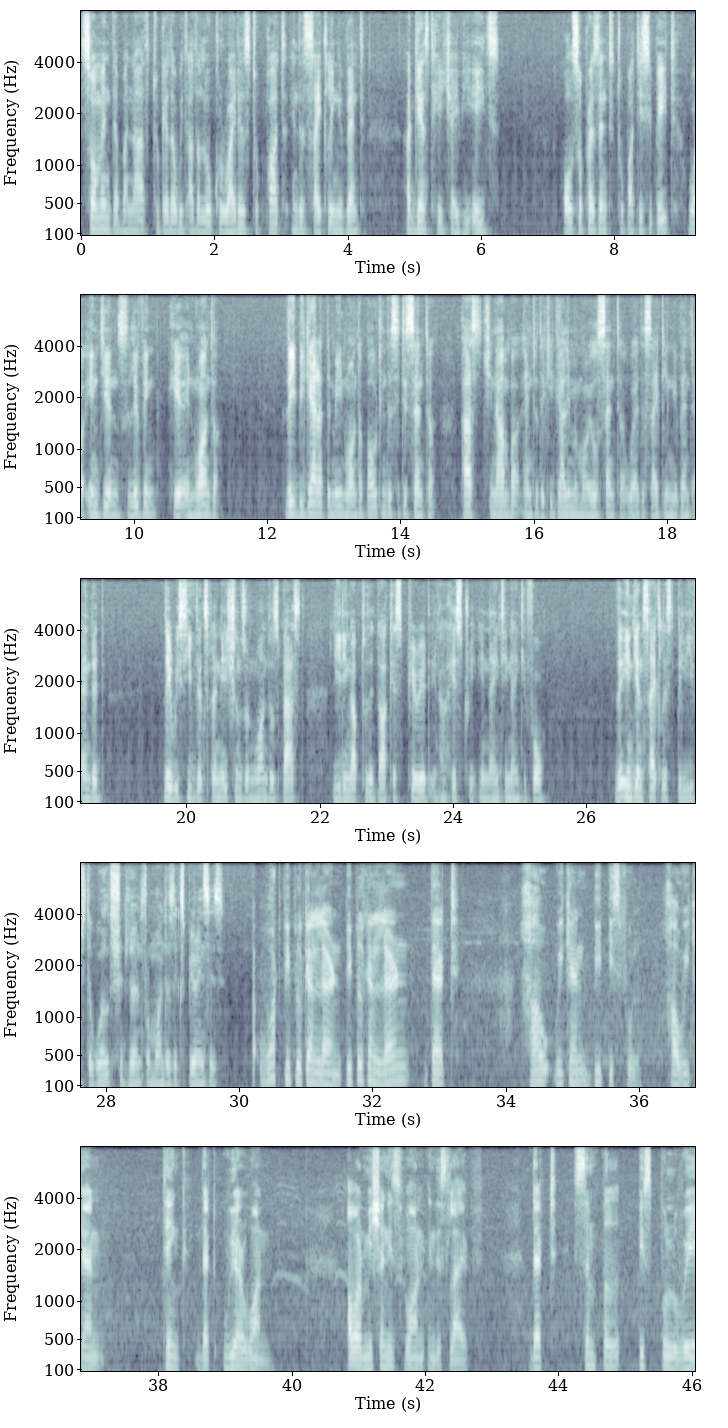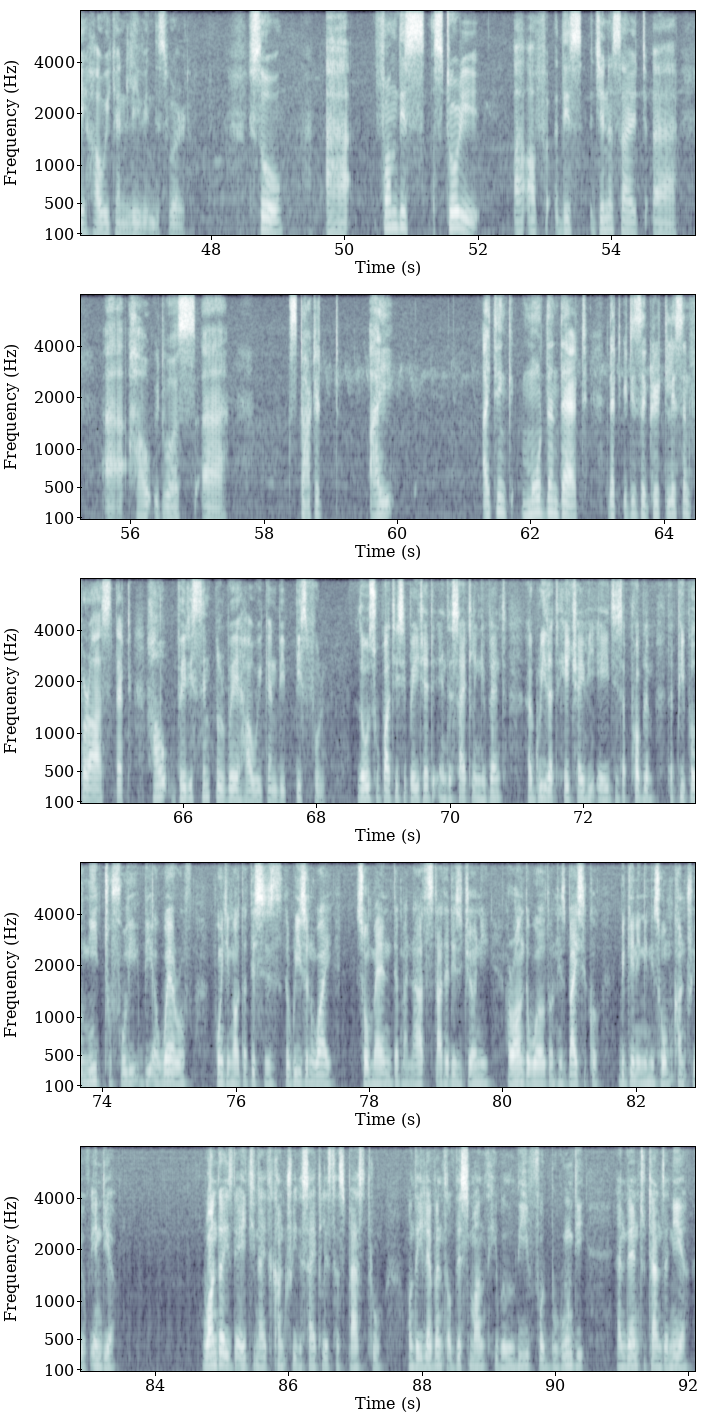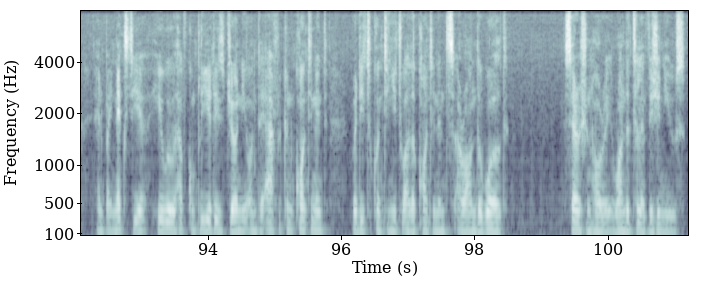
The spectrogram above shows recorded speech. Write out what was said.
Somen Debnath, together with other local riders, took part in the cycling event against HIV/AIDS. Also present to participate were Indians living here in Rwanda. They began at the main roundabout in the city center, past Kinamba, and to the Kigali Memorial Center, where the cycling event ended. They received explanations on Rwanda's past, leading up to the darkest period in her history in 1994. The Indian cyclist believes the world should learn from Rwanda's experiences. What people can learn? People can learn that how we can be peaceful, how we can think that we are one. Our mission is one in this life. That simple, peaceful way how we can live in this world. So, uh, from this story uh, of this genocide, uh, uh, how it was uh, started, I I think more than that, that it is a great lesson for us that how very simple way how we can be peaceful. Those who participated in the cycling event agree that HIV/AIDS is a problem that people need to fully be aware of, pointing out that this is the reason why Somen Debnath started his journey around the world on his bicycle, beginning in his home country of India. Rwanda is the 89th country the cyclist has passed through. On the 11th of this month, he will leave for Burundi and then to Tanzania, and by next year, he will have completed his journey on the African continent, ready to continue to other continents around the world. Sarah Shinhore, Rwanda Television News.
